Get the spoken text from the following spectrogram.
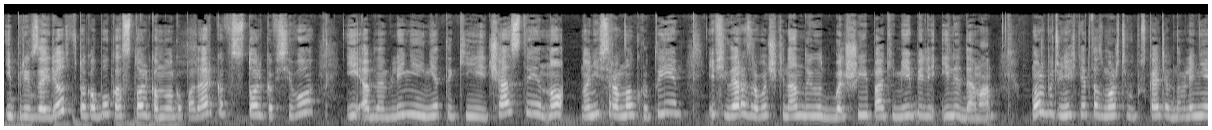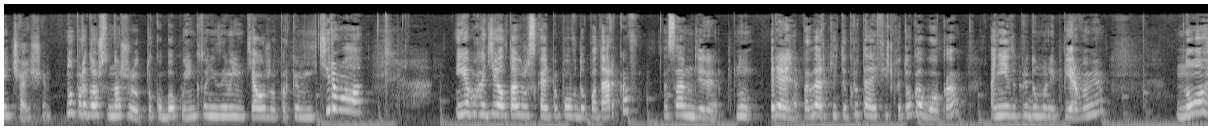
и превзойдет, в Токобока столько много подарков, столько всего, и обновления не такие частые, но, но они все равно крутые, и всегда разработчики нам дают большие паки мебели или дома. Может быть, у них нет возможности выпускать обновления чаще. Ну, про то, что нашу Токобоку никто не заменит, я уже прокомментировала. И я бы хотела также сказать по поводу подарков. На самом деле, ну, реально, подарки это крутая фишка Токобока. Они это придумали первыми. Но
